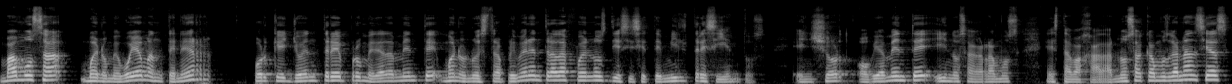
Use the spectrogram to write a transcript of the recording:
Vamos a, bueno, me voy a mantener porque yo entré promediadamente, bueno, nuestra primera entrada fue en los 17.300 en short obviamente y nos agarramos esta bajada. No sacamos ganancias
